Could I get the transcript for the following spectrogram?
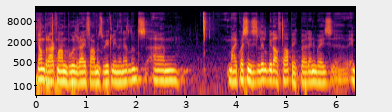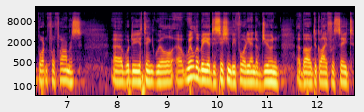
Jan Braakman, Boerderij Farmers Weekly in the Netherlands. Um, my question is a little bit off topic, but anyways, uh, important for farmers. Uh, what do you think will uh, will there be a decision before the end of June about the glyphosate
